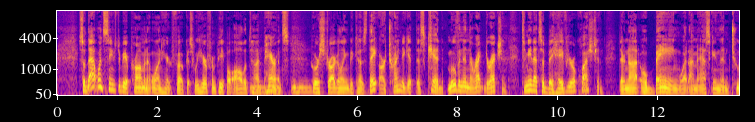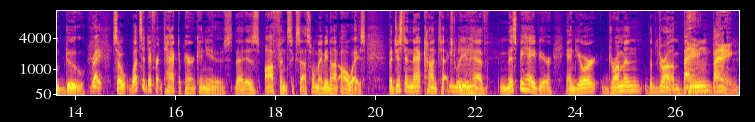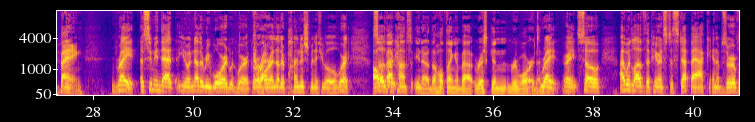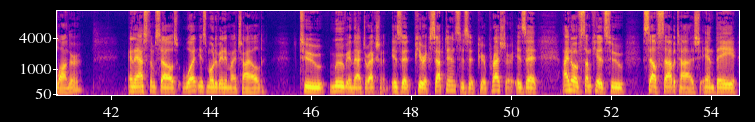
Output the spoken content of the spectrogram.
So that one seems to be a prominent one here at Focus. We hear from people all the time, Mm-hmm. parents who are struggling because they are trying to get this kid moving in the right direction. To me, that's a behavioral question. They're not obeying what I'm asking them to do. Right. So, what's a different tact a parent can use that is often successful, maybe not always, but just in that context where you mm-hmm. have misbehavior and you're drumming the drum, bang, mm-hmm. bang, bang. Right, assuming that you know another reward would work, or, or another punishment, if you will, will work. All So about, the- cons- you know, the whole thing about risk and reward. And Right, right. So I would love the parents to step back and observe longer and ask themselves, what is motivating my child to move in that direction? Is it peer acceptance? Is it peer pressure? Is it, I know of some kids who self sabotage and they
